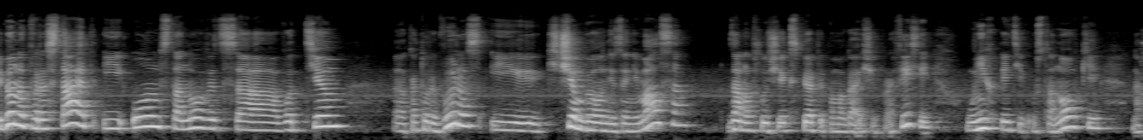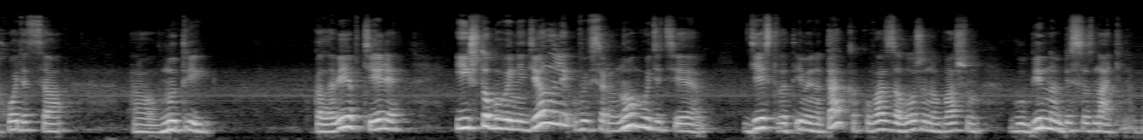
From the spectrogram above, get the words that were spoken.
Ребенок вырастает, и он становится вот тем, э, который вырос, и чем бы он ни занимался, в данном случае эксперты помогающих профессий, у них эти установки находятся внутри, в голове, в теле, и что бы вы ни делали, вы все равно будете действовать именно так, как у вас заложено в вашем глубинном бессознательном.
